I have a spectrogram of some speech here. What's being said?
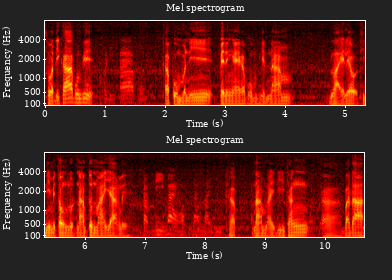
สวัสดีครับคุณพี่ สวัสดีครับผม ครับผมวันนี้เป็นยังไงครับผมเห็นน้ำไหลแล้ว ทีนี้ไม่ต้องรดน้ำต้นไม้ยากเลย ครับดีมากครับน้ำไหลดี ครับ น้ำไหลดีทั้งอ่าบาดาล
